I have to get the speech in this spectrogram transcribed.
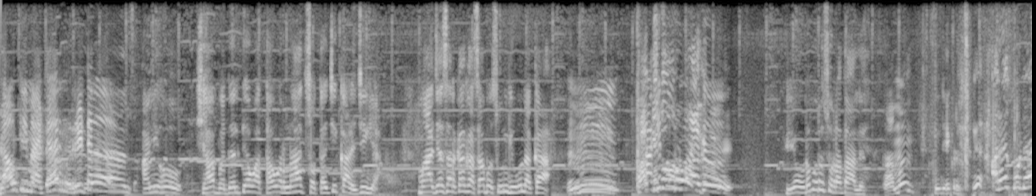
गावठी मॅटर रिटर्न आणि हो ह्या बदलत्या वातावरणात स्वतःची काळजी घ्या. माझ्यासारखा घसा बसवून घेऊ नका. एवढं बरं सुरात आलं. हा मग? इकडे अरे सोने!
